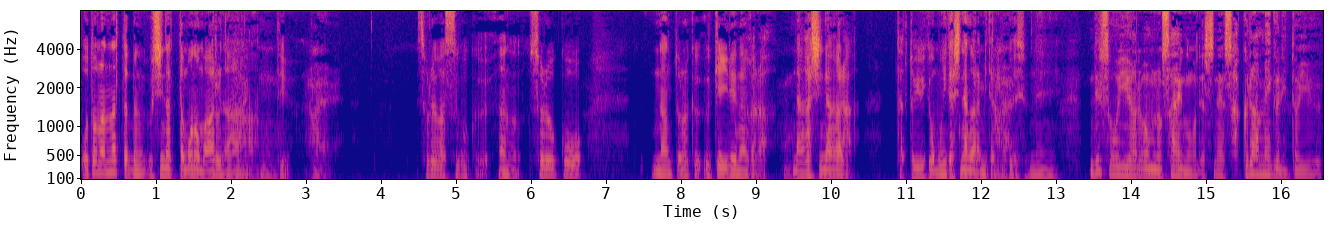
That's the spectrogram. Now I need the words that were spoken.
大人になった分失ったものもあるなっていう、はい、うん。はい、それはすごくあのそれをこうなんとなく受け入れながら流しながら、時々思い出しながらみたいな曲ですよね。でそういうアルバムの最後がですね「桜めぐり」という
